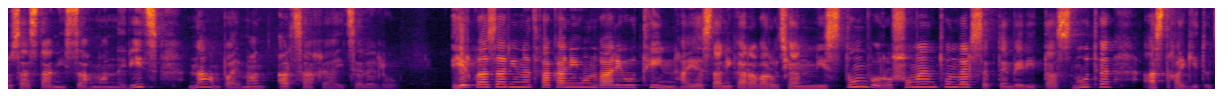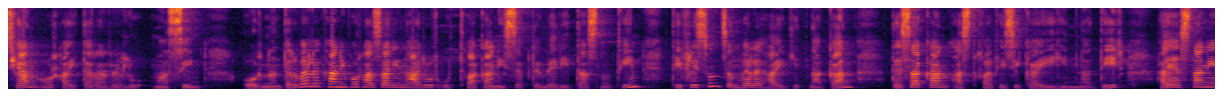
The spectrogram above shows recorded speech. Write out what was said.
Ռուսաստանի սահմաններից, նա անպայման Արցախ է այցելելու։ 2009 թվականի հունվարի 8-ին Հայաստանի կառավարության նիստում որոշում է ընդունվել սեպտեմբերի 18-ը աստղագիտության օր հայտարարելու մասին։ Օրն ընտրվել է, քանի որ 1908 թվականի սեպտեմբերի 18-ին Թիֆլիսում ծնվել է հայ գիտնական, տեսական աստղաֆիզիկայի հիմնադիր, Հայաստանի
